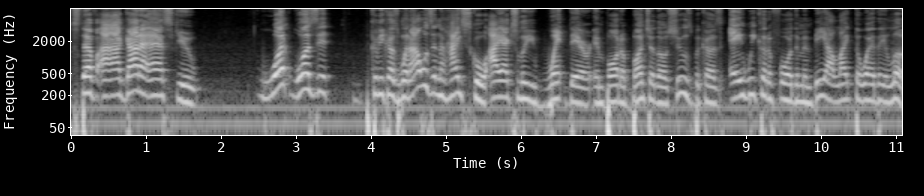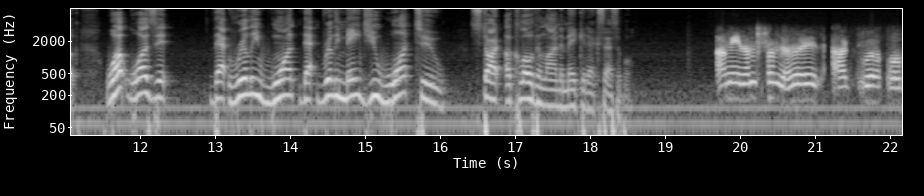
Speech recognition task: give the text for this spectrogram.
Steph, I, I gotta ask you, what was it? Because when I was in high school, I actually went there and bought a bunch of those shoes because a we could afford them and b I liked the way they look. What was it that really want that really made you want to start a clothing line to make it accessible? I mean, I'm from the hood. I grew up on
